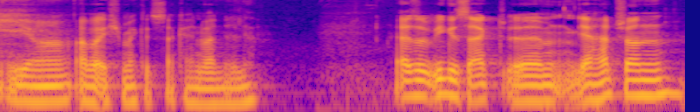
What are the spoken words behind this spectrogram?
Ja, aber ich schmecke jetzt da kein Vanille. Also wie gesagt, ähm, er hat schon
